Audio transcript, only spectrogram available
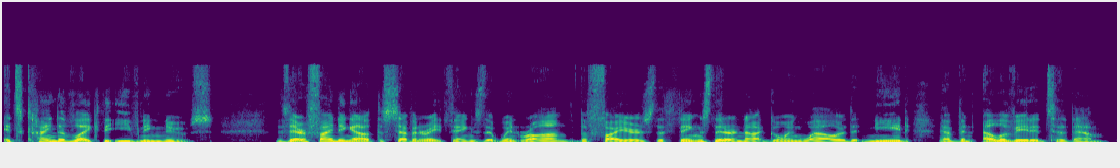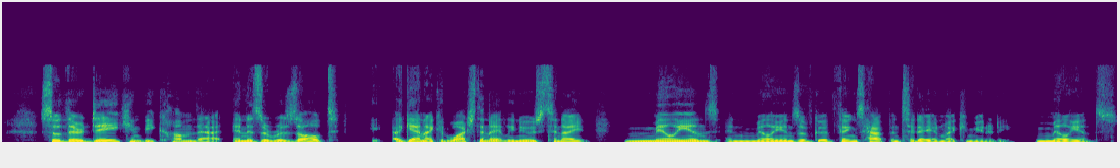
it's kind of like the evening news they're finding out the seven or eight things that went wrong, the fires, the things that are not going well or that need have been elevated to them. So their day can become that. And as a result, again, I could watch the nightly news tonight. Millions and millions of good things happen today in my community. Millions.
